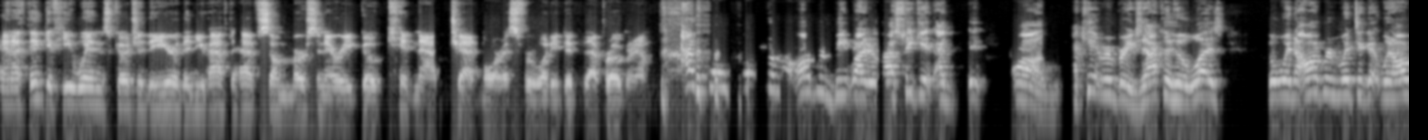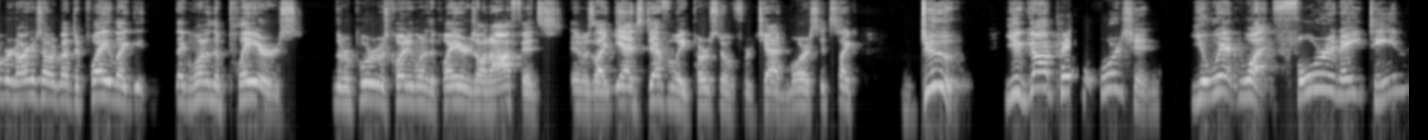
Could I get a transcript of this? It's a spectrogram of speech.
And I think if he wins Coach of the Year, then you have to have some mercenary go kidnap Chad Morris for what he did to that program. I from Auburn beat writer last week. It, I, it, um, I can't remember exactly who it was, but when Auburn went to get when Auburn Arkansas were about to play, like like one of the players, the reporter was quoting one of the players on offense and was like, "Yeah, it's definitely personal for Chad Morris." It's like, dude, you got paid a fortune. You went what four and eighteen,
